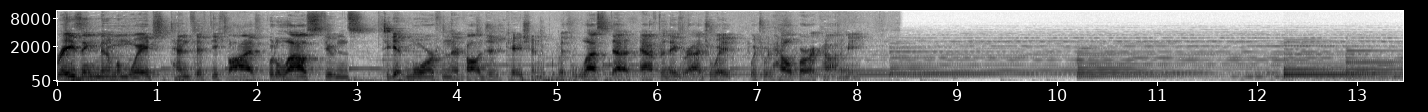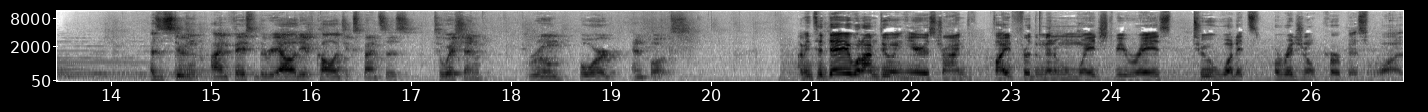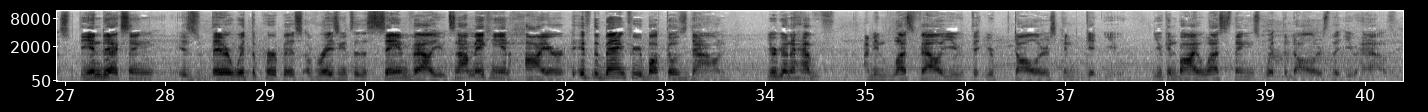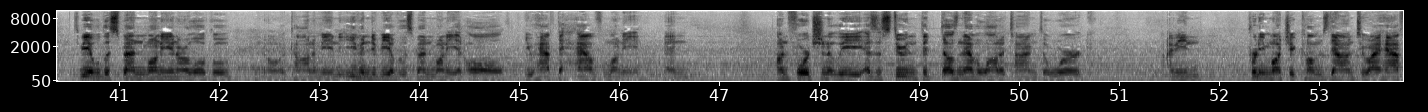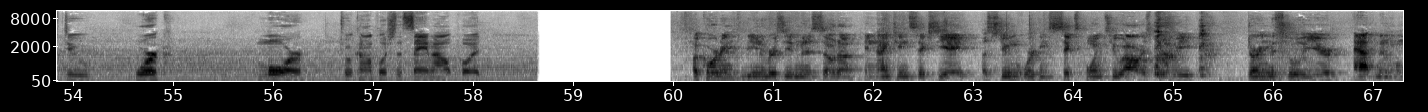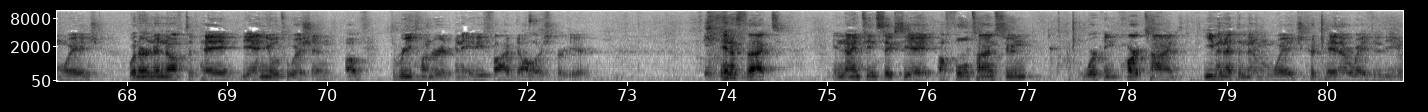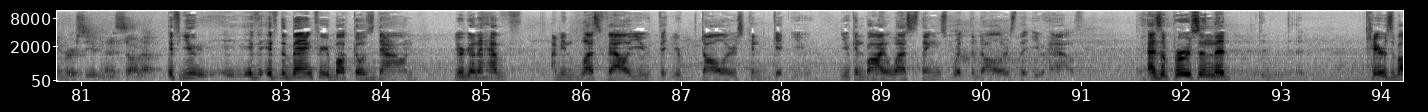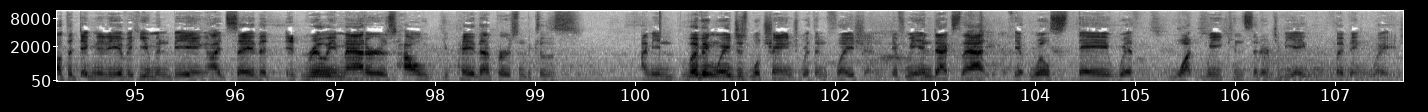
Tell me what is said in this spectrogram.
raising minimum wage to 1055 would allow students to get more from their college education with less debt after they graduate, which would help our economy. As a student, I am faced with the reality of college expenses, tuition, room, board, and books. I mean, today what I'm doing here is trying to fight for the minimum wage to be raised to what its original purpose was. The indexing is there with the purpose of raising it to the same value. It's not making it higher. If the bang for your buck goes down, you're going to have, I mean, less value that your dollars can get you. You can buy less things with the dollars that you have. To be able to spend money in our local you know, economy, and even to be able to spend money at all, you have to have money. And unfortunately, as a student that doesn't have a lot of time to work, I mean, pretty much it comes down to I have to work more to accomplish the same output. According to the University of Minnesota, in 1968, a student working 6.2 hours per week during the school year at minimum wage would earn enough to pay the annual tuition of $385 per year. In effect, in 1968, a full-time student working part-time, even at the minimum wage, could pay their way through the University of Minnesota. If, you, if, if the bang for your buck goes down, you're going to have, I mean, less value that your dollars can get you. You can buy less things with the dollars that you have. As a person that cares about the dignity of a human being, I'd say that it really matters how you pay that person because I mean, living wages will change with inflation. If we index that, it will stay with what we consider to be a living wage.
